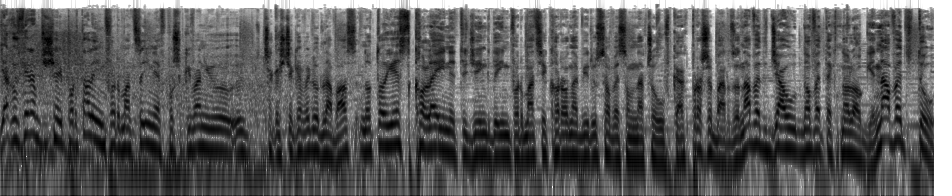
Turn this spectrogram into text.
Jak otwieram dzisiaj portale informacyjne w poszukiwaniu y, czegoś ciekawego dla Was, no to jest kolejny tydzień, gdy informacje koronawirusowe są na czołówkach. Proszę bardzo, nawet dział nowe technologie, nawet tu.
